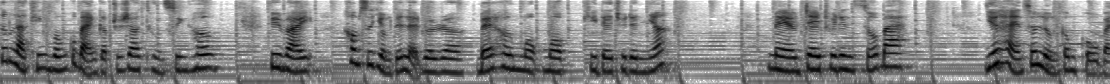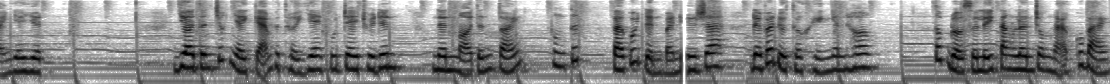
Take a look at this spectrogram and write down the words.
tức là khiến vốn của bạn gặp rủi ro thường xuyên hơn. Vì vậy, không sử dụng tỷ lệ RR bé hơn 11 khi day trading nhé. Mèo day trading số 3 Giới hạn số lượng công cụ bạn giao dịch Do tính chất nhạy cảm về thời gian của day trading, nên mọi tính toán, phân tích và quyết định bạn đưa ra đều phải được thực hiện nhanh hơn. Tốc độ xử lý tăng lên trong não của bạn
